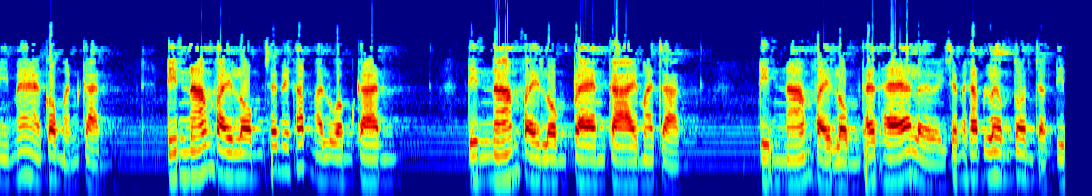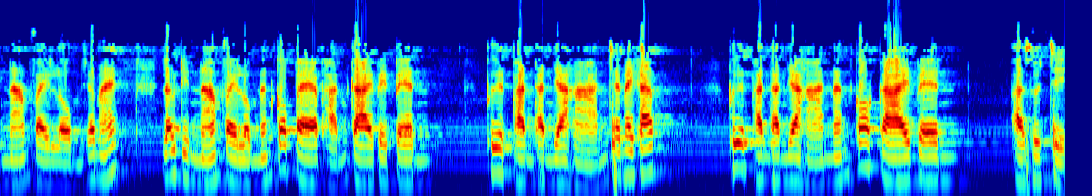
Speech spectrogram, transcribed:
มีแม่ก็เหมือนกัน ดินน้ำไฟลมใช่ไหมครับ มารวมกัน ดินน้ำไฟลมแปลงกายมาจากดินน้ำไฟลมแท้ๆเลยใช่ไหมครับ เริ่มต้นจากดินน้ำไฟลมใช่ไหมแล้วดินน้ำไฟลมนั้นก็แปรผันกายไปเป็นพืชพันธุ์ธัญญาหารใช่ไหมครับ พืชพันธัญญาหารนั้นก็กลายเป็นอสุจิ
